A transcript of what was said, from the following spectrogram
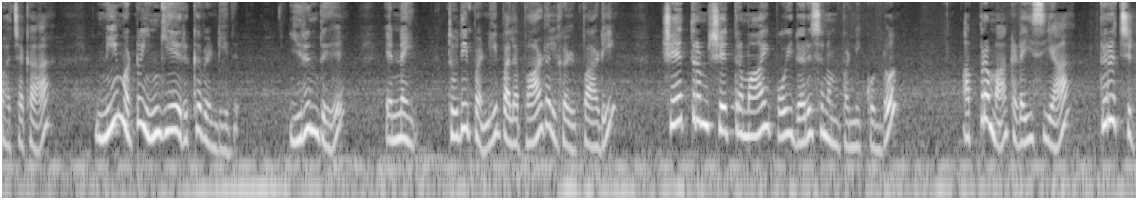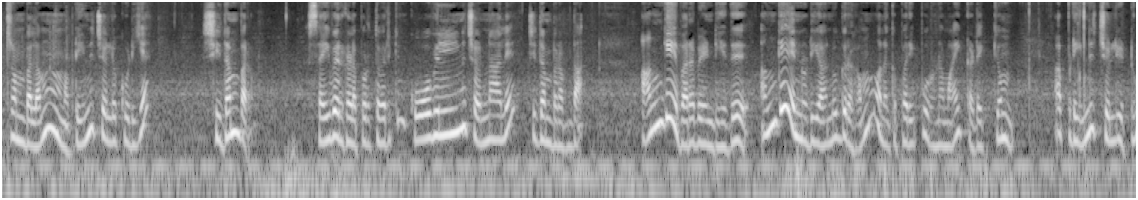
வாச்சகா நீ மட்டும் இங்கேயே இருக்க வேண்டியது. இருந்து என்னை துதி பண்ணி பல பாடல்கள் பாடி க்ஷேத்திரம் க்ஷேத்திரமாய் போய் தரிசனம் பண்ணிக்கொண்டு அப்புறமா கடைசியாக திருச்சிற்றம்பலம் அப்படின்னு சொல்லக்கூடிய சிதம்பரம். சைவர்களை பொறுத்த வரைக்கும் கோவில்னு சொன்னாலே சிதம்பரம் தான். அங்கே வர வேண்டியது அங்கே என்னுடைய அனுகிரகம் உனக்கு பரிபூர்ணமாய் கிடைக்கும் அப்படின்னு சொல்லிட்டு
